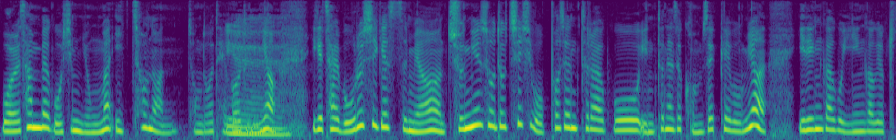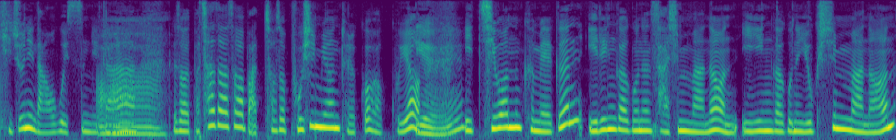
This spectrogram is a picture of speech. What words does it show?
월 356만 2천 원 정도가 되거든요. 예. 이게 잘 모르시겠으면 중위소득 75%라고 인터넷에 검색해 보면 1인 가구, 2인 가구 이렇게 기준이 나오고 있습니다. 아. 그래서 찾아서 맞춰서 보시면 될 것 같고요. 예. 이 지원 금액은 1인 가구는 40만 원, 2인 가구는 60만 원,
